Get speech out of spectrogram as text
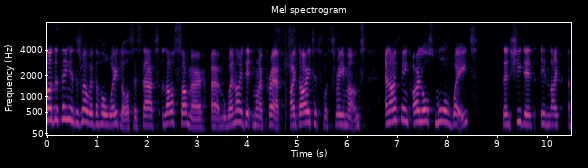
well the thing is as well with the whole weight loss is that last summer um, when i did my prep i dieted for three months and i think i lost more weight than she did in like a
